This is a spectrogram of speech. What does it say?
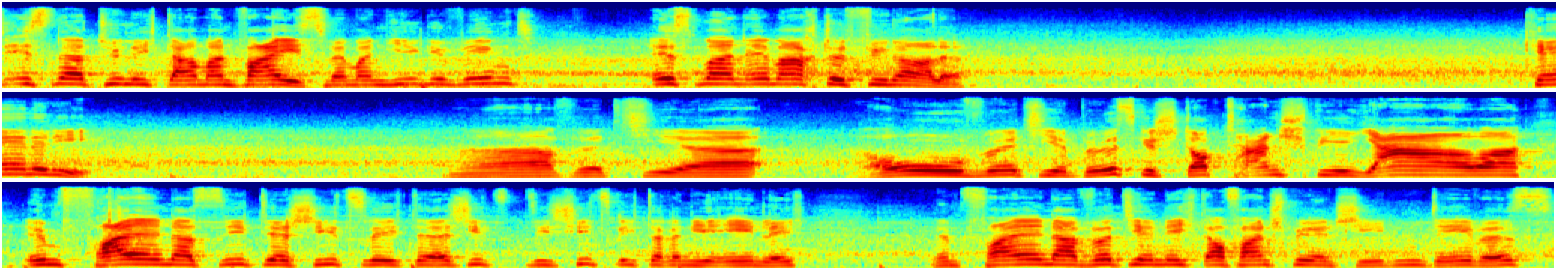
ist natürlich da. Man weiß, wenn man hier gewinnt, ist man im Achtelfinale. Kennedy. Na, wird hier... Oh, wird hier bös gestoppt. Handspiel, ja, aber im Fallen, das sieht der Schiedsrichter, die Schiedsrichterin hier ähnlich. Im Fallen, da wird hier nicht auf Handspiel entschieden. Davis.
